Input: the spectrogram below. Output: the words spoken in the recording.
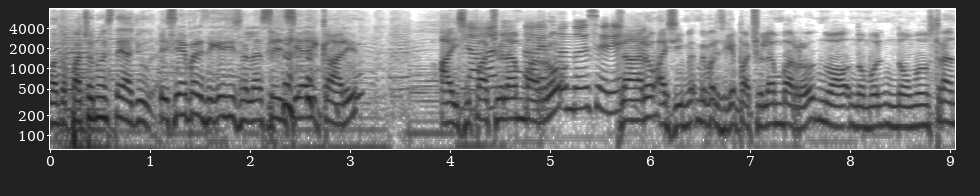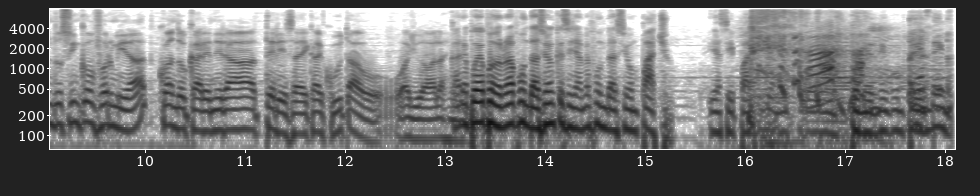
cuando Pacho no esté, ayuda. Ese me parece que si es la esencia de Karen, ahí sí Claro, Pacho la está embarró. Claro, ahí sí me me parece que Pacho la embarró, no, no, mo- no mostrando su inconformidad cuando Karen era Teresa de Calcuta o, o ayudaba a la gente. Karen puede poner una fundación que se llame Fundación Pacho. Y así Pacho no Ah. puede poner ningún pendiente.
